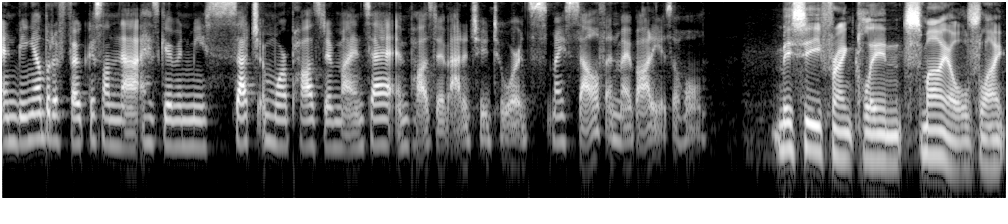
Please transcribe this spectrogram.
And being able to focus on that has given me such a more positive mindset and positive attitude towards myself and my body as a whole. Missy Franklin smiles like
